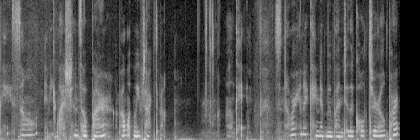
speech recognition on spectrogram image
Okay, so any questions so far about what we've talked about? Okay, so now we're gonna kind of move on to the cultural part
